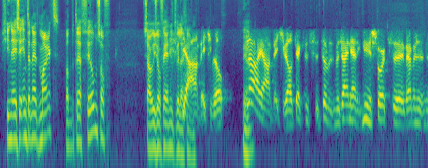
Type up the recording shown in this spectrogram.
Chinese internetmarkt wat betreft films of zou u zover niet willen gaan? Ja, een beetje wel. Ja. Nou ja, een beetje wel. Kijk, dus, we zijn eigenlijk nu een soort, uh, we hebben een,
